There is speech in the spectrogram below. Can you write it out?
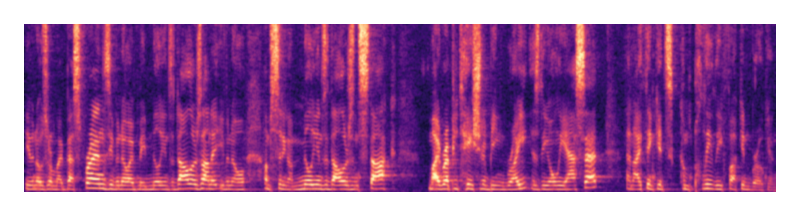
even though those are my best friends, even though I've made millions of dollars on it, even though I'm sitting on millions of dollars in stock. My reputation of being right is the only asset, and I think it's completely fucking broken.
